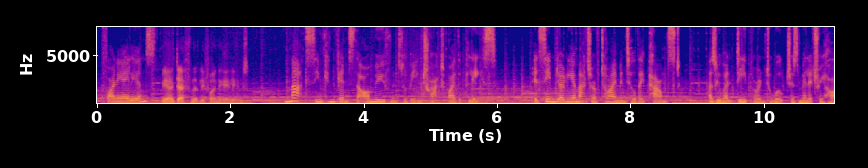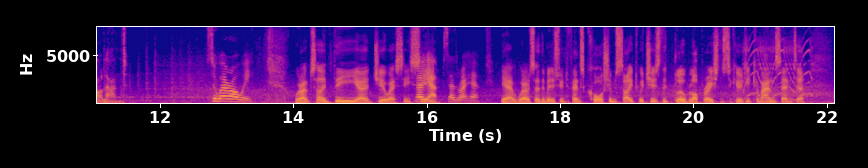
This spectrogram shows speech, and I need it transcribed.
Finding aliens? Yeah, definitely finding aliens. Matt seemed convinced that our movements were being tracked by the police. It seemed only a matter of time until they pounced, as we went deeper into Wiltshire's military heartland. So where are we? We're outside the uh, GOSCC. Oh yeah, it says right here. Yeah, we're outside the Ministry of Defence Corsham site, which is the Global Operations Security Command Centre.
